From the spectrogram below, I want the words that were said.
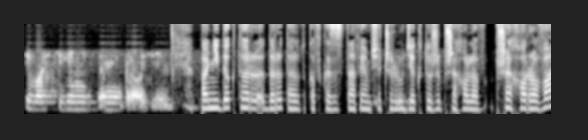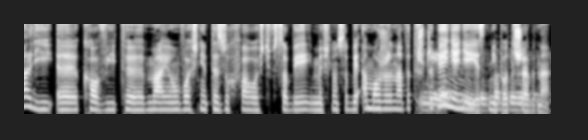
i właściwie nic nam nie grozi. Pani doktor Dorota Rutkowska, zastanawiam się, czy ludzie, którzy przechorowali e, COVID, e, mają właśnie tę zuchwałość w sobie i myślą sobie, a może nawet szczepienie nie, nie jest mi potrzebne.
